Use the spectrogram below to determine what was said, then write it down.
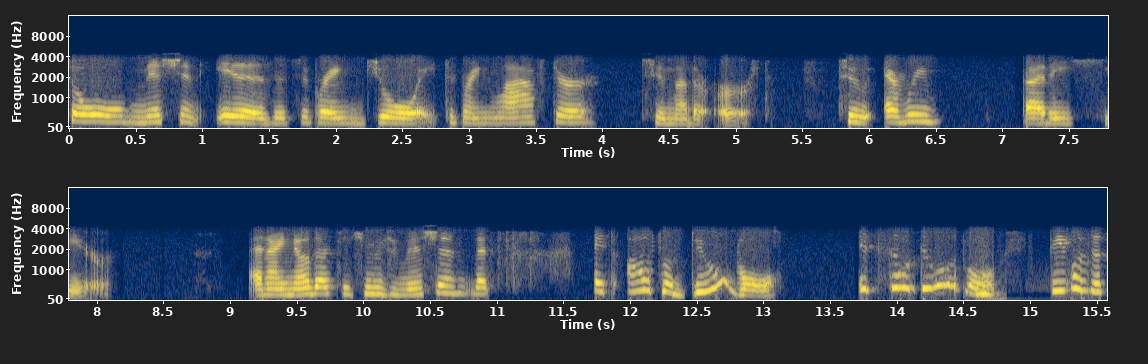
soul mission is is to bring joy to bring laughter to mother earth to everybody here. And i know that's a huge mission that's it's also doable. It's so doable. Mm-hmm. People just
